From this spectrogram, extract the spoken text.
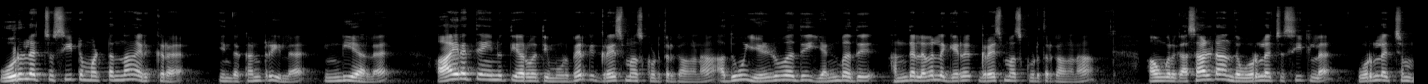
ஒரு லட்சம் சீட்டு மட்டும்தான் இருக்கிற இந்த கண்ட்ரியில் இந்தியாவில் ஆயிரத்தி ஐநூற்றி அறுபத்தி மூணு பேருக்கு கிரேஸ் மார்க்ஸ் கொடுத்துருக்காங்கன்னா அதுவும் எழுபது எண்பது அந்த லெவலில் கிர கிரேஸ் மார்க்ஸ் கொடுத்துருக்காங்கன்னா அவங்களுக்கு அசால்ட்டாக அந்த ஒரு லட்சம் சீட்டில் ஒரு லட்சம்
